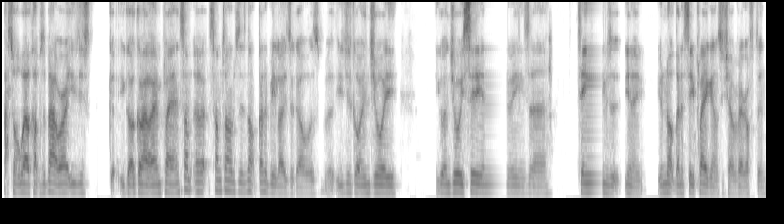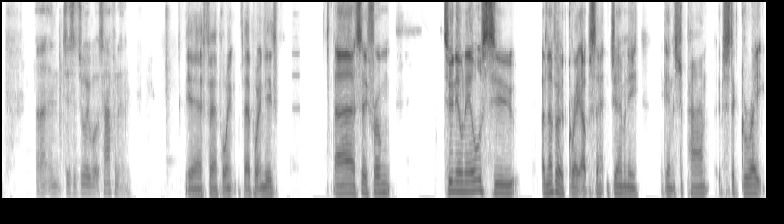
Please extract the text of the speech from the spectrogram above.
that's what World Cup's about, right? You just you got to go out and play, and some uh, sometimes there's not going to be loads of goals, but you just got to enjoy. You got to enjoy seeing these uh, teams that you know you're not going to see play against each other very often, uh, and just enjoy what's happening. Yeah, fair point. Fair point indeed. Uh, so from two nil nils to another great upset, Germany against Japan. Just a great,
